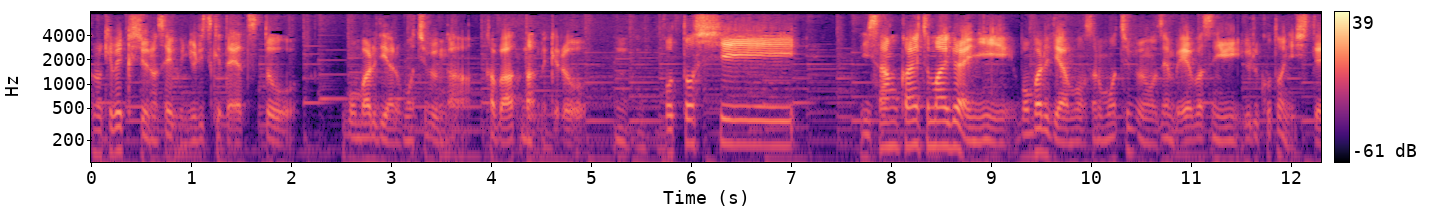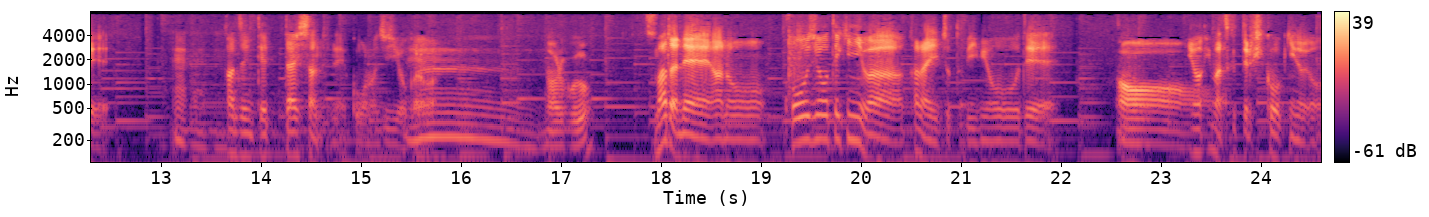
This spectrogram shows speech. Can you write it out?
そのケベック州の政府に売りつけたやつと、ボンバルディアの持ち分が株あったんだけど、うん今年、2、3ヶ月前ぐらいに、ボンバルディアもその持ち分を全部エアバスに売ることにして、うん。うんうん完全に撤退したんだよね、ここの事業うん。からは。なるほど。まだね、あの、工場的にはかなりちょっと微妙で、あ今今作ってる飛行機の、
